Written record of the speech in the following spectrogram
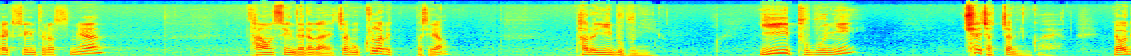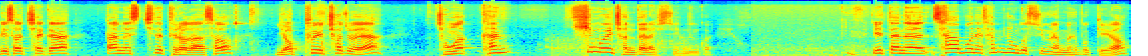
백스윙 들었으면 다운스윙 내려가야죠. 그럼 클럽이 보세요. 바로 이 부분이에요. 이 부분이 최저점인 거예요. 여기서 채가 땅을 스치듯 들어가서 옆을 쳐줘야 정확한 힘을 전달할 수 있는 거예요. 일단은 4분의 3 정도 스윙을 한번 해볼게요.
